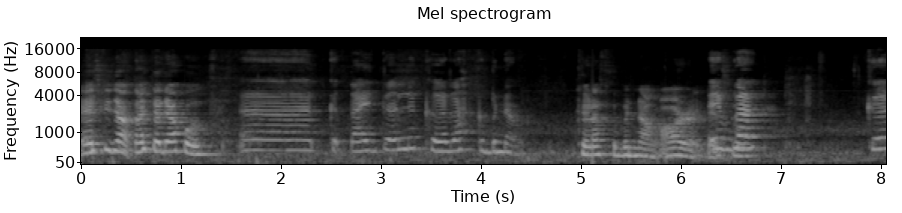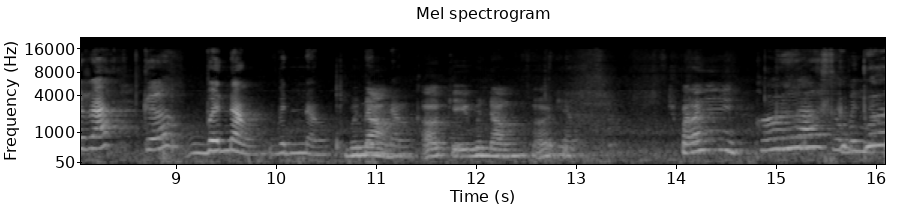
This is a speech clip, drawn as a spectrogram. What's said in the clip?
Eh, sekejap. Title dia apa? Uh, title dia keras ke benang. Keras ke benang. Alright. Eh bukan keras ke benang. Benang. Benang. Okey, benang. Okey. Cepatlah nyanyi. Keras ke benang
